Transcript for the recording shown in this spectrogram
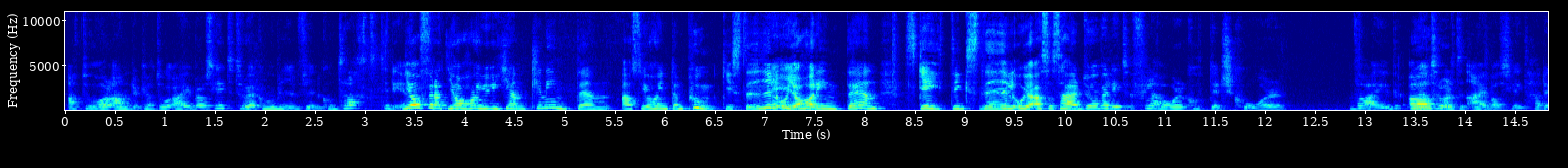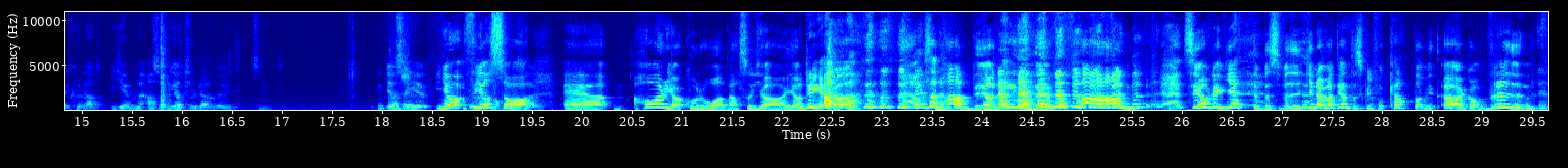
att du har undercut och eyebrow slit tror jag kommer bli en fin kontrast till det. ja, för att jag har ju egentligen inte en, alltså jag har inte en punkig stil Nej. och jag har inte en skatig stil Nej. och jag, alltså så här, Du har en väldigt flower cottagecore vibe. Och Ja. jag tror att en eyebrow slit hade kunnat jämna... Alltså jag tror det hade blivit snyggt. Jag säger Ja, för jag sa, eh, har jag corona så gör jag det. Ja. Men sen hade jag det inte, fan! Så jag blev jättebesviken över att jag inte skulle få katta mitt ögonbryn.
